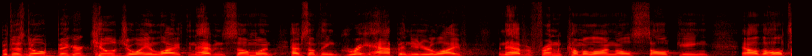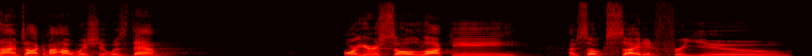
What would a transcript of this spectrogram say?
but there's no bigger killjoy in life than having someone have something great happen in your life and have a friend come along all sulking and all the whole time talking about how I wish it was them. Or you're so lucky. I'm so excited for you.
